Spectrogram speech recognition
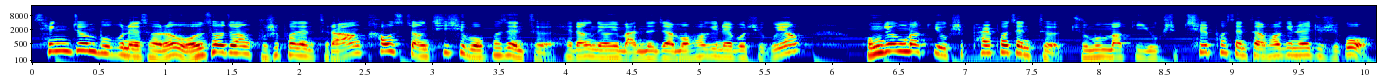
생존 부분에서는 원소 저항 90%랑 카오스 저항 75% 해당 내용이 맞는지 한번 확인해 보시고요. 공격 막기 68%, 주문 막기 67% 확인해 주시고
